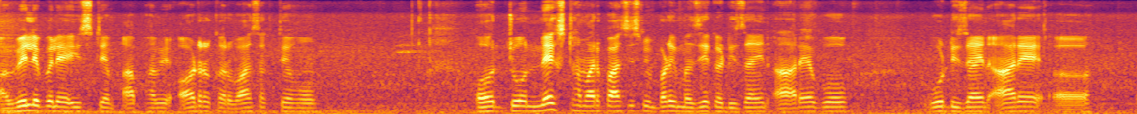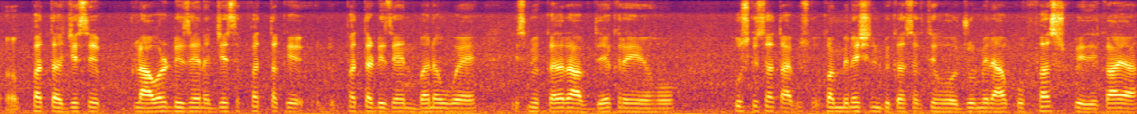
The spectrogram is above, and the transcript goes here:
अवेलेबल है। इस टाइम आप हमें ऑर्डर करवा सकते हो। और जो नेक्स्ट हमारे पास इसमें बड़े मज़े का डिज़ाइन आ रहा वो वो डिज़ाइन आ रहे पत्ता जैसे फ्लावर डिज़ाइन है, जैसे पत्ता के, पत्ता डिज़ाइन बना हुआ है। इसमें कलर आप देख रहे हो। उसके साथ आप इसको कम्बिनेशन भी कर सकते हो। जो मैंने आपको फ़र्स्ट पे दिखाया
